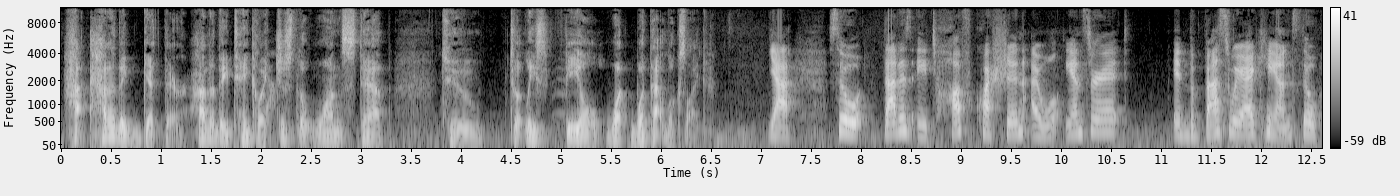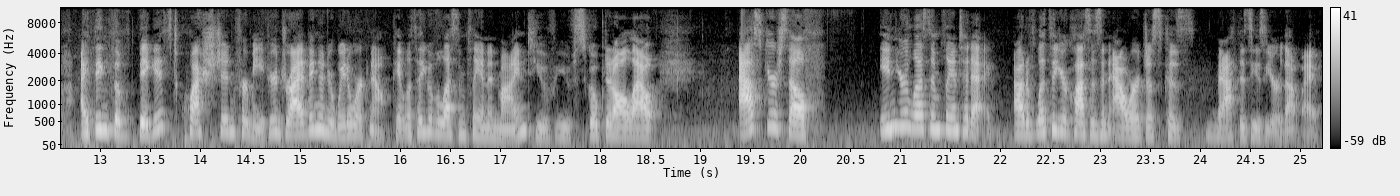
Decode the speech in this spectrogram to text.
how how do they get there? How do they take like just the one step to to at least feel what what that looks like? Yeah. So that is a tough question. I will answer it in the best way I can. So I think the biggest question for me, if you're driving on your way to work now, okay, let's say you have a lesson plan in mind, you've you've scoped it all out. Ask yourself in your lesson plan today, out of let's say your class is an hour just because math is easier that way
